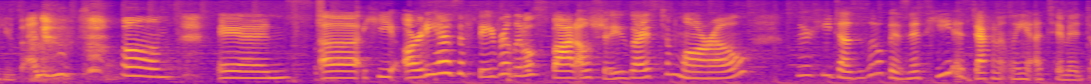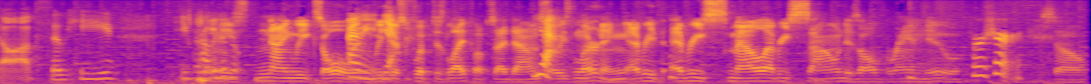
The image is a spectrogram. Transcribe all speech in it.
he's been. um, and uh, he already has a favorite little spot I'll show you guys tomorrow where he does his little business. He is definitely a timid dog, so he, he probably And doesn't. he's nine weeks old, I and we yeah. just flipped his life upside down. Yeah. So he's learning. Every every smell, every sound is all brand new. For sure. So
